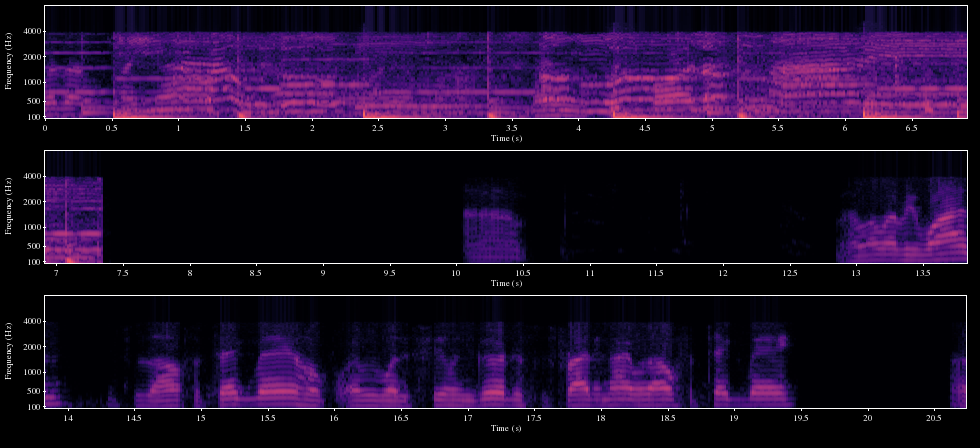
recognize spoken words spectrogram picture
with us is Awo Fategbe. Hope everybody's feeling good. This is Friday night with Awo Fategbe. Uh,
